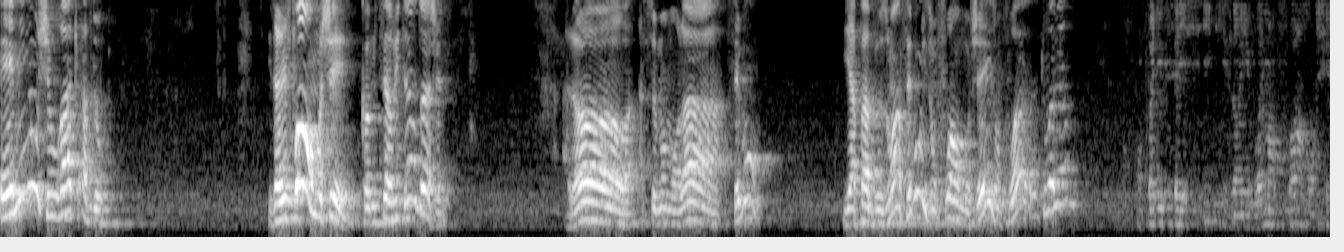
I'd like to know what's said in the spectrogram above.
et Minou Sheura Kavdo. Ils avaient foi en Moshe comme serviteur de Hachem. Alors, à ce moment-là, c'est bon. Il n'y a pas besoin, c'est bon, ils ont foi en Moshe, ils ont foi, tout va bien. On peut dire que c'est ici qu'ils ont eu vraiment foi en Moshe.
